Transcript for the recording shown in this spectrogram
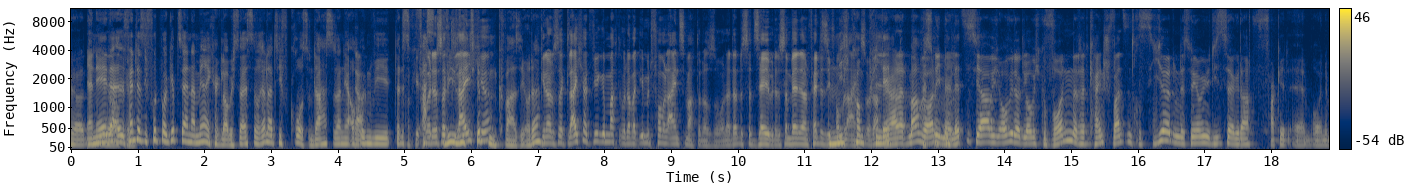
Ja, Ja, nee, da, okay. Fantasy Football gibt es ja in Amerika, glaube ich. Da ist so relativ groß. Und da hast du dann ja auch Ja. irgendwie. Das ist Okay, fast aber das ist das wie, Gleiche- Tippen quasi, oder? Genau, das ist das gleiche, was wir gemacht oder was ihr mit Formel 1 macht oder so. Oder das ist dasselbe. Das ist dann wäre dann Fantasy Formel Nicht 1, oder? komplett. Ja, das machen wir Ach auch so. nicht mehr. Letztes Jahr habe ich auch wieder, glaube ich, gewonnen. Das hat keinen Schwanz interessiert und deswegen habe ich mir dieses Jahr gedacht, fuck it, ey, brauche ich nicht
